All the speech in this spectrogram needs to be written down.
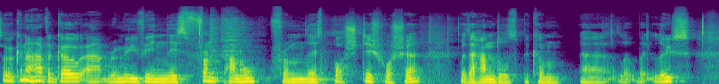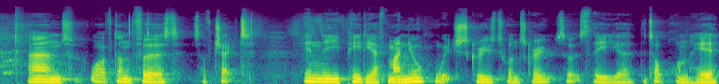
So we're going to have a go at removing this front panel from this Bosch dishwasher where the handles become uh, a little bit loose. And what I've done first is I've checked in the PDF manual which screws to unscrew. So it's the, uh, the top one here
